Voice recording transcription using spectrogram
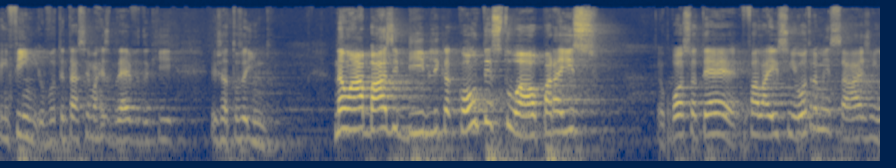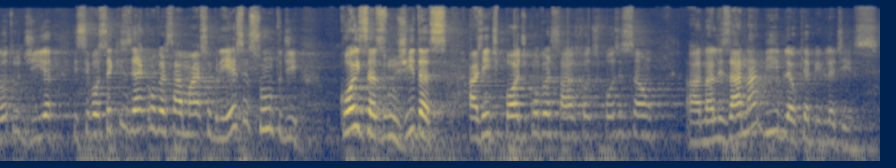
Enfim, eu vou tentar ser mais breve do que eu já estou indo. Não há base bíblica contextual para isso. Eu posso até falar isso em outra mensagem, em outro dia, e se você quiser conversar mais sobre esse assunto de coisas ungidas, a gente pode conversar à sua disposição, analisar na Bíblia o que a Bíblia diz.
